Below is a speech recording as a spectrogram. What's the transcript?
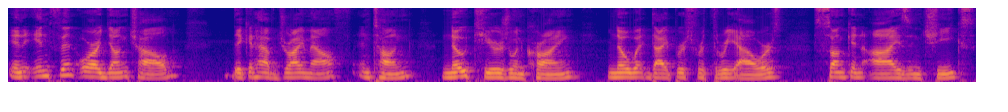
In an infant or a young child, they could have dry mouth and tongue, no tears when crying, no wet diapers for three hours, sunken eyes and cheeks,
